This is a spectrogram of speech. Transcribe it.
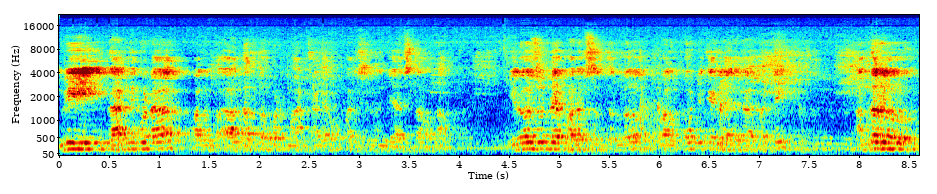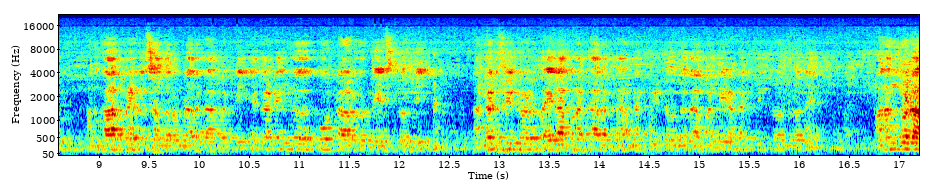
ఇవి దాన్ని కూడా వాళ్ళ అందరితో కూడా మాట్లాడాము పరిశీలన చేస్తూ ఉన్నాం. ఈరోజు ఉండే పరిస్థితుల్లో వాళ్ళ కోర్టుకు వెళ్ళారు కాబట్టి అందరూ మన కార్పొరేటర్స్ అందరూ ఉన్నారు కాబట్టి అకార్డింగ్ కోర్టు ఆర్డర్ బేస్లోని హండ్రెడ్ ఫీట్ రోడ్ బైలా ప్రకారంగా హండ్రెడ్ ఫీట్ ఉంది కాబట్టి హండ్రెడ్ ఫీట్ రోడ్లోనే మనం కూడా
